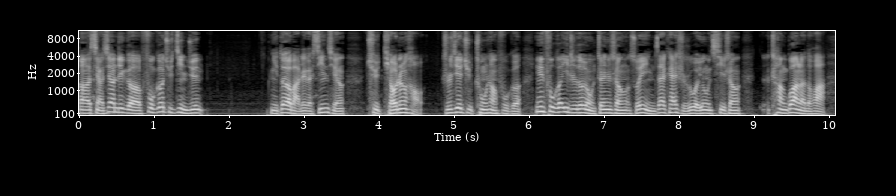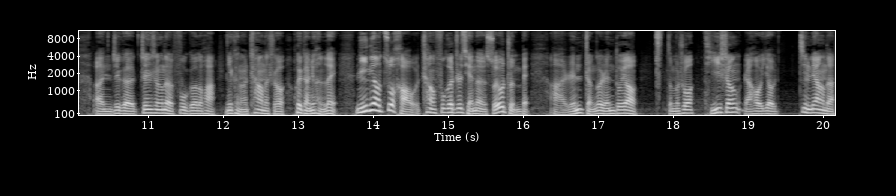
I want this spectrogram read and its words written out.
啊想象这个副歌去进军，你都要把这个心情去调整好。直接去冲上副歌，因为副歌一直都用真声，所以你再开始如果用气声唱惯了的话，呃，你这个真声的副歌的话，你可能唱的时候会感觉很累。你一定要做好唱副歌之前的所有准备啊，人整个人都要怎么说提升，然后要尽量的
